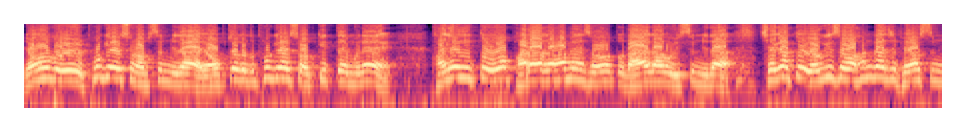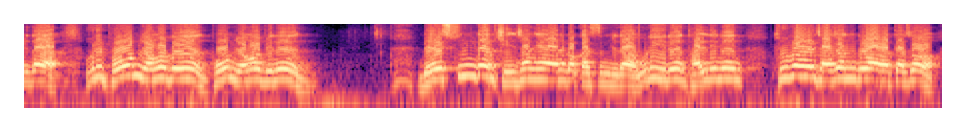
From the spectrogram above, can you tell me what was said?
영업을 포기할 수는 없습니다. 업적을 또 포기할 수 없기 때문에 당연히 또 발악을 하면서 또 나아가고 있습니다. 제가 또 여기서 한 가지 배웠습니다. 우리 보험 영업은 보험 영업인은 매 순간 긴장해야 하는 것 같습니다. 우리 일은 달리는 두발 자전거와 같아서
